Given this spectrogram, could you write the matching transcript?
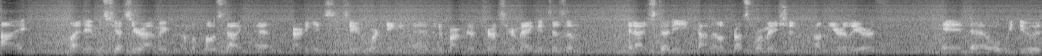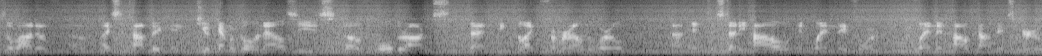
Hi, my name is Jesse Reimink. I'm a postdoc at Carnegie Institute working at the Department of Terrestrial Magnetism, and I study continental crust formation on the early Earth. And uh, what we do is a lot of uh, isotopic and geochemical analyses of old rocks that we collect from around the world uh, and to study how and when they formed, when and how continents grew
